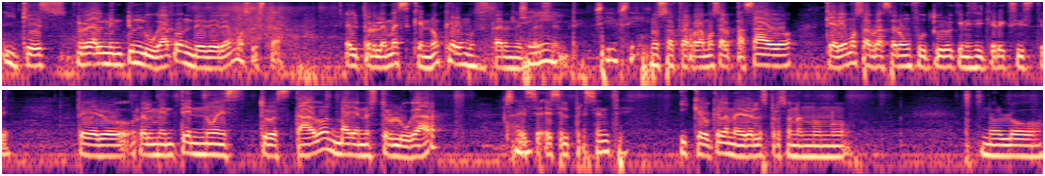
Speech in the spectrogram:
Y que es realmente un lugar donde debemos estar. El problema es que no queremos estar en el sí presente. sí sí Nos aferramos al pasado, queremos abrazar un futuro que ni siquiera existe, pero realmente nuestro estado, vaya, nuestro lugar, Sí. es, es el presente. Y creo que la mayoría de las personas no, no, no lo,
